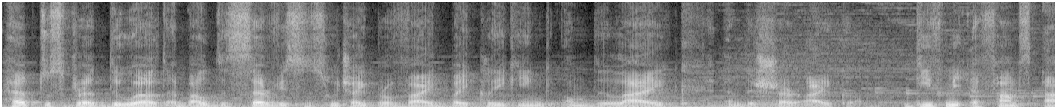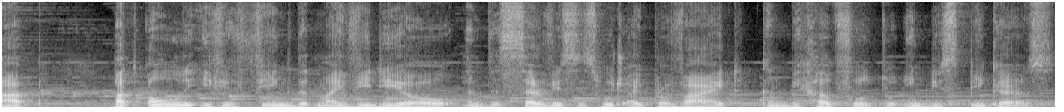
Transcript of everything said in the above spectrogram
Help to spread the word about the services which I provide by clicking on the like and the share icon. Give me a thumbs up, but only if you think that my video and the services which I provide can be helpful to English speakers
